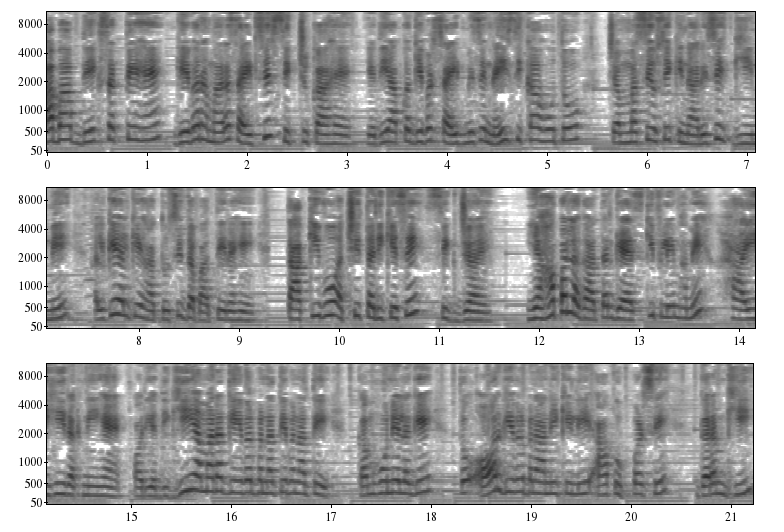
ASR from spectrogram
अब आप देख सकते हैं गेवर हमारा साइड से सिक चुका है। यदि आपका गेवर साइड में से नहीं सिका हो तो चम्मच से उसे किनारे से घी में हल्के हल्के हाथों से दबाते रहें, ताकि वो अच्छी तरीके से सिक जाए। यहाँ पर लगातार गैस की फ्लेम हमें हाई ही रखनी है, और यदि घी हमारा गेवर बनाते बनाते कम होने लगे तो और गेवर बनाने के लिए आप ऊपर से गर्म घी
